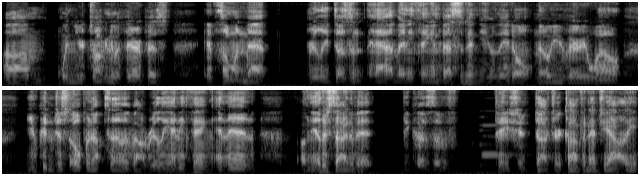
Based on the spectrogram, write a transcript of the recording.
Um, when you're talking to a therapist, it's someone that really doesn't have anything invested in you. They don't know you very well you can just open up to them about really anything. And then on the other side of it, because of patient doctor confidentiality,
